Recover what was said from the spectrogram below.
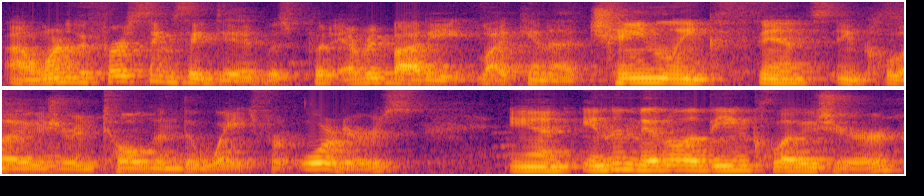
uh, one of the first things they did was put everybody like in a chain link fence enclosure and told them to wait for orders. And in the middle of the enclosure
